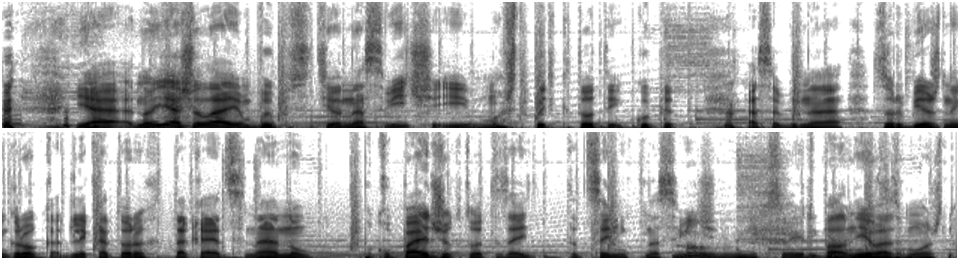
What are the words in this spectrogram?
Я, но я желаю им выпустить ее на Switch, и может быть кто-то и купит, особенно зарубежный игрок, для которых такая цена, ну, покупает же кто-то за этот ценник на Switch. Ну, у них свои Вполне возможно.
